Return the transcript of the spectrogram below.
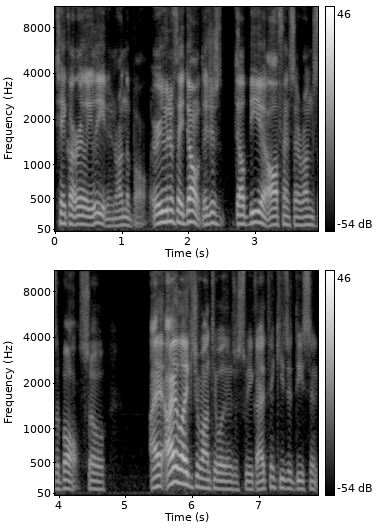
take an early lead and run the ball. Or even if they don't, they just they'll be an offense that runs the ball. So I I like Javonte Williams this week. I think he's a decent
